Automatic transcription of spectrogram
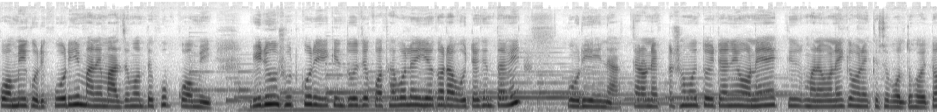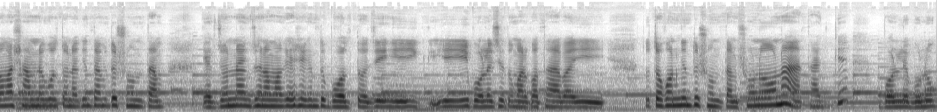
কমই করি। করি মানে মাঝে মধ্যে খুব কমই। ভিডিও শ্যুট করি, কিন্তু ওই যে কথা বলে ইয়ে করা ওইটা কিন্তু আমি করিই না। কারণ একটা সময় তো এটা নিয়ে অনেক মানে অনেকে অনেক কিছু বলতো। হয়তো আমার সামনে বলতো না কিন্তু আমি তো শুনতাম। একজন না একজন আমাকে এসে কিন্তু বলতো যে এই এই এই বলেছে তোমার কথা বা এই। তো তখন কিন্তু শুনতাম। শুনেও না থাকবে। বললে বলুক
